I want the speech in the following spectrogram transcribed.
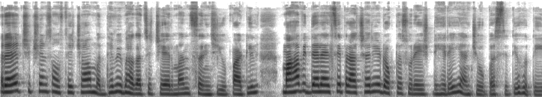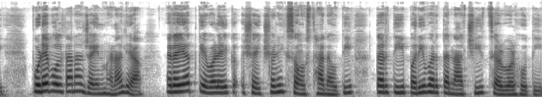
रयत शिक्षण संस्थेच्या मध्य विभागाचे चेअरमन संजीव पाटील महाविद्यालयाचे प्राचार्य डॉक्टर सुरेश ढेरे यांची उपस्थिती होती. पुढे बोलताना जैन म्हणाल्या रयत केवळ एक शैक्षणिक संस्था नव्हती तर ती परिवर्तनाची चळवळ होती.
